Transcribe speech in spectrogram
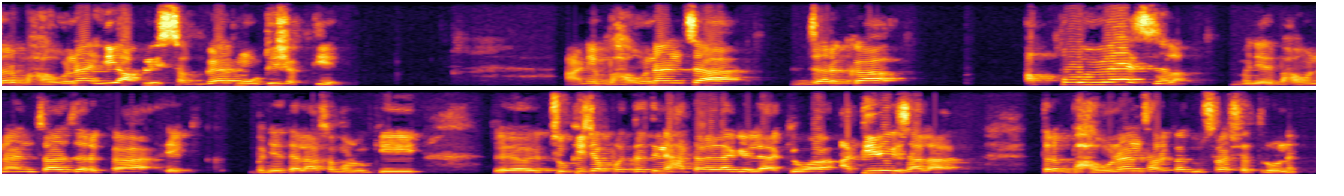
तर भावना ही आपली सगळ्यात मोठी शक्ती आहे. आणि भावनांचा जर का अपव्यास झाला म्हणजे भावनांचा जर का एक म्हणजे त्याला असं म्हणू की चुकीच्या पद्धतीने हाताळल्या गेल्या किंवा अतिरेक झाला तर भावनांसारखा दुसरा शत्रू नाही.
